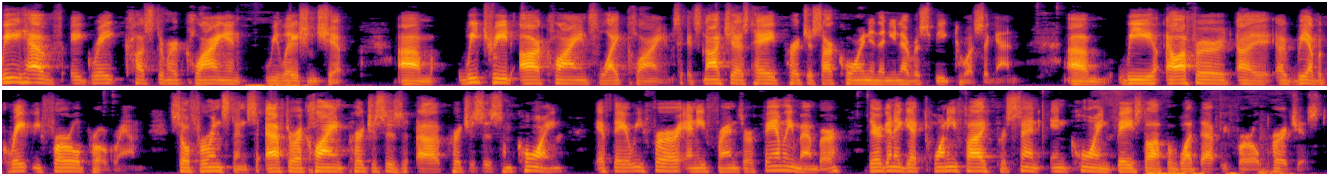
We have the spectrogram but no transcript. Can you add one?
we have a great customer client relationship. Um, we treat our clients like clients. It's not just, hey, purchase our coin and then you never speak to us again. Um, we offer, uh, uh, we have a great referral program. So, for instance, after a client purchases uh, purchases some coin, if they refer any friends or family member, they're going to get 25% in coin based off of what that referral purchased.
